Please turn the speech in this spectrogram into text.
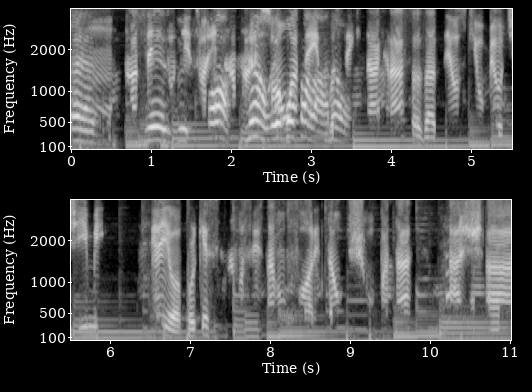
É, Jesus. nisso aí, Ó, mas não, só eu um vou adendo, falar, Você não. tem que dar graças a Deus que o meu time ganhou, porque senão vocês estavam fora. Então, chupa, tá? A, a,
